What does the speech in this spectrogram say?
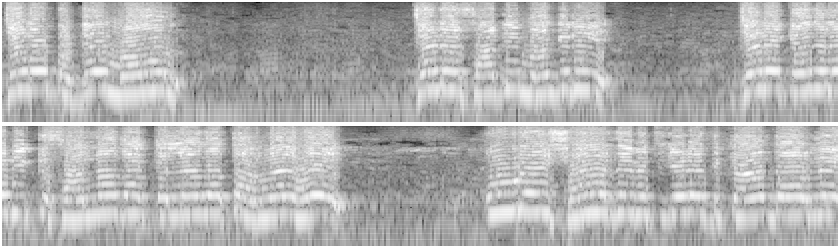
ਜਿਹੜੇ ਵੱਡੇ ਮੌਲ, ਜਿਹੜੇ ਸਾਡੀ ਮੰਗ ਨੇ, ਜਿਹੜੇ ਕਹਿੰਦੇ ਨੇ ਵੀ ਕਿਸਾਨਾਂ ਦਾ, ਕੱਲਿਆਂ ਦਾ ਧਰਨਾ ਇਹ, ਪੂਰੇ ਸ਼ਹਿਰ ਦੇ ਵਿੱਚ ਜਿਹੜੇ ਦੁਕਾਨਦਾਰ ਨੇ,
